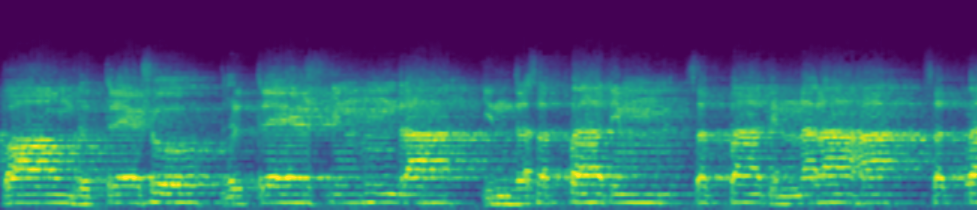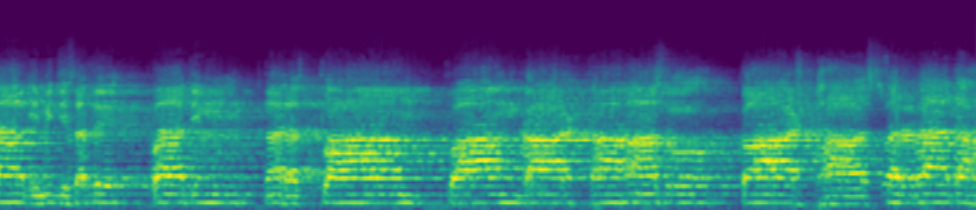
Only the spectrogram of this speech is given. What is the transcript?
त्वाम् वृत्रेषु वृत्रेष्विन्द्र इन्द्रसत्पातिम् सत्पातिन्नराः सत्पातिमिति सत् पातिम् नरस्त्वाम् त्वाम् काष्ठासु काष्ठास्वर्वातः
